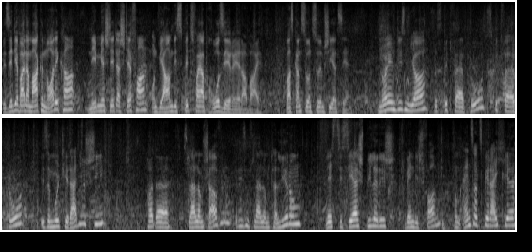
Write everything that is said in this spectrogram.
Wir sind hier bei der Marke Nordica. Neben mir steht der Stefan und wir haben die Spitfire Pro Serie dabei. Was kannst du uns zu dem Ski erzählen? Neu in diesem Jahr der Spitfire Pro. Spitfire Pro ist ein Multiradius-Ski, hat eine Slalom-Schaufel, Riesenslalom-Talierung, lässt sich sehr spielerisch, wendig fahren. Vom Einsatzbereich her,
